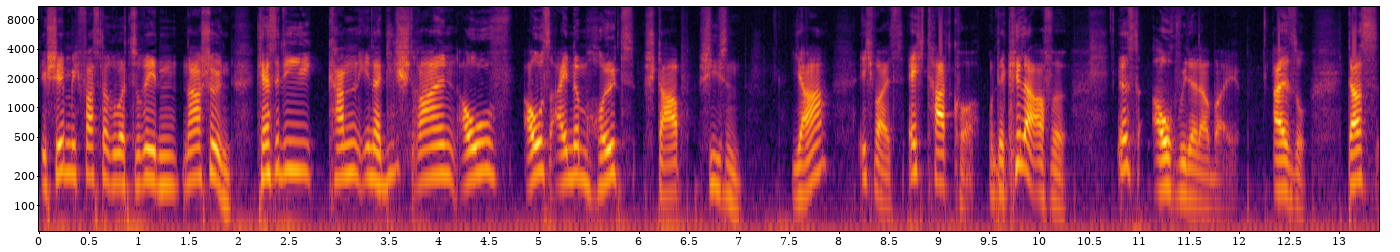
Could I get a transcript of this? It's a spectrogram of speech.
ich schäme mich fast darüber zu reden. Na schön. Cassidy kann Energiestrahlen auf, aus einem Holzstab schießen. Ja, ich weiß, echt hardcore. Und der Killeraffe ist auch wieder dabei. Also, das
